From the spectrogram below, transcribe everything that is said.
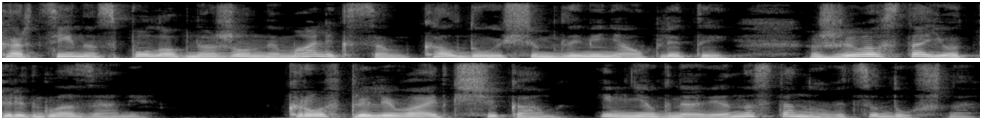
Картина с полуобнаженным Алексом, колдующим для меня у плиты, живо встает перед глазами. Кровь приливает к щекам, и мне мгновенно становится душно.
